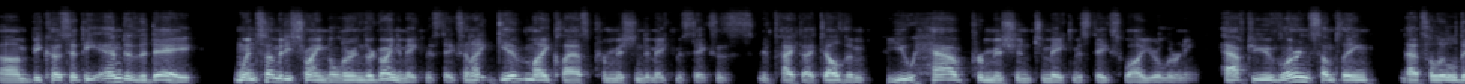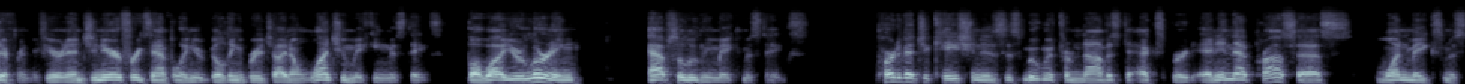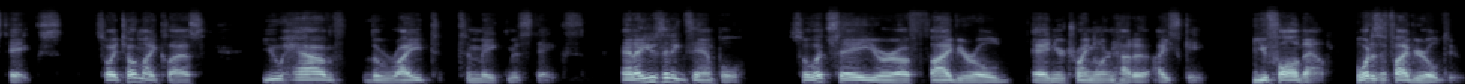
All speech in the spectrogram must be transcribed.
Um, because at the end of the day, when somebody's trying to learn, they're going to make mistakes. And I give my class permission to make mistakes. In fact, I tell them, you have permission to make mistakes while you're learning. After you've learned something, that's a little different. If you're an engineer, for example, and you're building a bridge, I don't want you making mistakes. But while you're learning, absolutely make mistakes. Part of education is this movement from novice to expert. And in that process, one makes mistakes. So I told my class, you have the right to make mistakes. And I use an example so let's say you're a five year old and you're trying to learn how to ice skate. You fall down. What does a five year old do?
